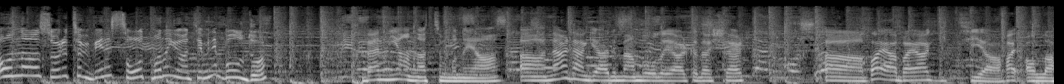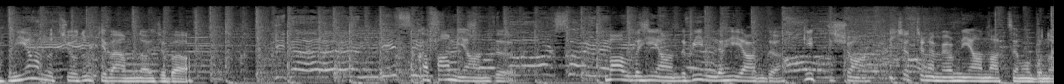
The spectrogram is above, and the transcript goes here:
Ondan sonra tabii beni soğutmanın yöntemini buldu. Ben niye anlattım bunu ya? Aa, nereden geldim ben bu olaya arkadaşlar? Aa, baya baya gitti ya. Hay Allah niye anlatıyordum ki ben bunu acaba? Kafam yandı. Vallahi yandı, billahi yandı. Gitti şu an. Hiç hatırlamıyorum niye anlattığımı bunu.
